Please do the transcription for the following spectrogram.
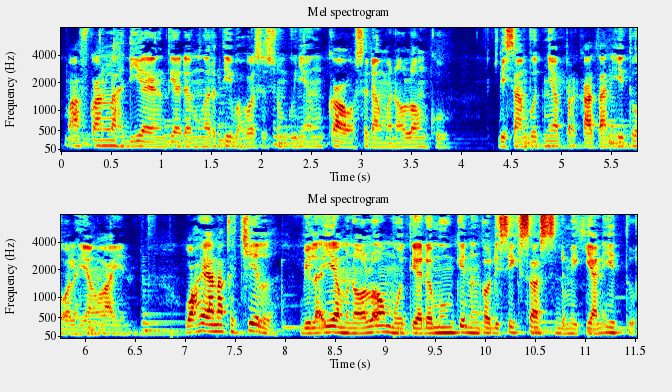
Maafkanlah dia yang tiada mengerti bahwa sesungguhnya engkau sedang menolongku. Disambutnya perkataan itu oleh yang lain. Wahai anak kecil, bila ia menolongmu, tiada mungkin engkau disiksa sedemikian itu.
